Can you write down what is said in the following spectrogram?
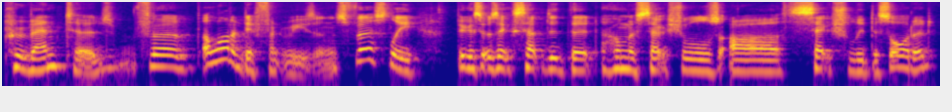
prevented for a lot of different reasons. Firstly, because it was accepted that homosexuals are sexually disordered,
